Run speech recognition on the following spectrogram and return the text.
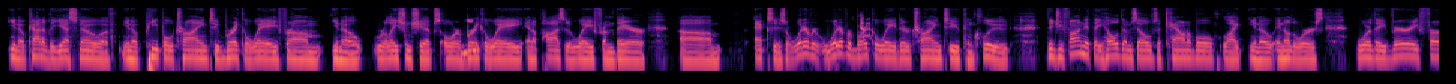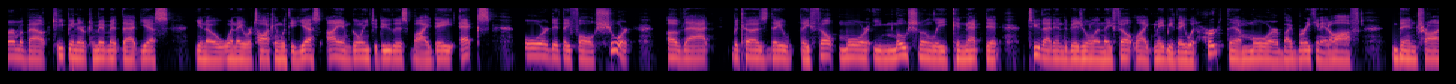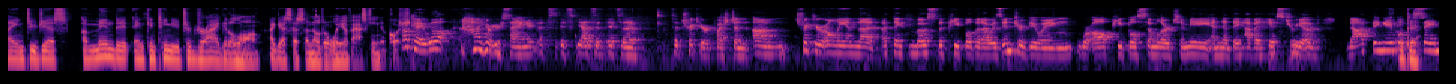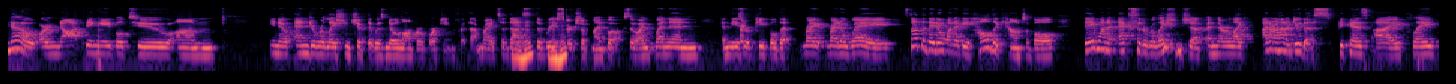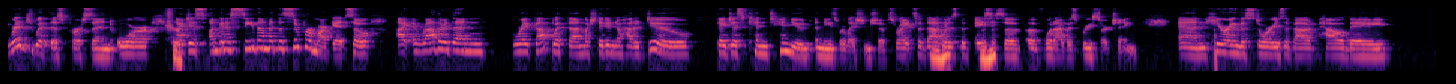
you know, kind of the yes no of, you know, people trying to break away from, you know, relationships or mm-hmm. break away in a positive way from their, um, exes or whatever whatever breakaway they're trying to conclude did you find that they held themselves accountable? Like you know in other words were they very firm about keeping their commitment that yes you know when they were talking with you yes i am going to do this by day x? Or did they fall short of that because they they felt more emotionally connected to that individual and they felt like maybe they would hurt them more by breaking it off than trying to just amend it and continue to drag it along. I guess that's another way of asking your question. Okay, well, I hear what you're saying. It's it's yeah, it's a it's a it's a trickier question. Um, trickier only in that I think most of the people that I was interviewing were all people similar to me, and that they have a history of not being able okay. to say no or not being able to. Um, you know, end a relationship that was no longer working for them, right? So that's mm-hmm, the mm-hmm. research mm-hmm. of my book. So I went in and these were people that right right away it's not that they don't want to be held accountable they want to exit a relationship and they're like i don't know how to do this because i play bridge with this person or sure. i just i'm going to see them at the supermarket so i rather than break up with them which they didn't know how to do they just continued in these relationships right so that mm-hmm. was the mm-hmm. basis mm-hmm. of, of what i was researching and hearing the stories about how they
